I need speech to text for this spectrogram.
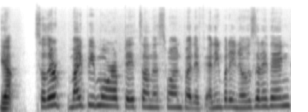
Yep. So there might be more updates on this one, but if anybody knows anything,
